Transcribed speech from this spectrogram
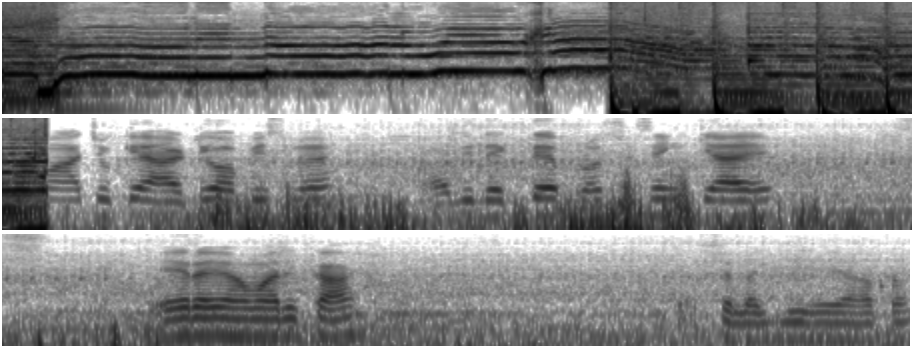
And on and on we'll go आ चुके हैं आरटीओ ऑफ़िस में अभी देखते हैं प्रोसेसिंग क्या है ये रहे हमारी कार कैसे लगी है यहाँ पर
